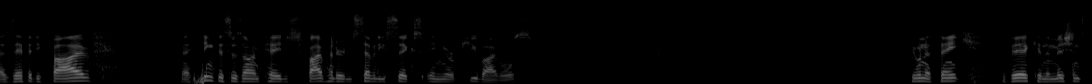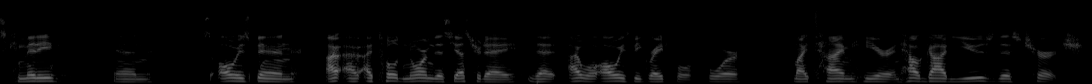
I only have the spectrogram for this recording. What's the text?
Isaiah 55. And I think this is on page 576 in your Pew Bibles. I do want to thank Vic and the missions committee. And it's always been, I, I, I told Norm this yesterday, that I will always be grateful for my time here and how God used this church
